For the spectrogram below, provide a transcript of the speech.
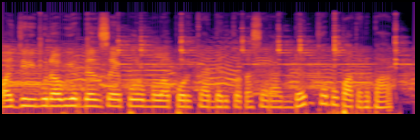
Fajri Munawir dan Saipul melaporkan dari Kota Serang dan Kabupaten Lebak.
